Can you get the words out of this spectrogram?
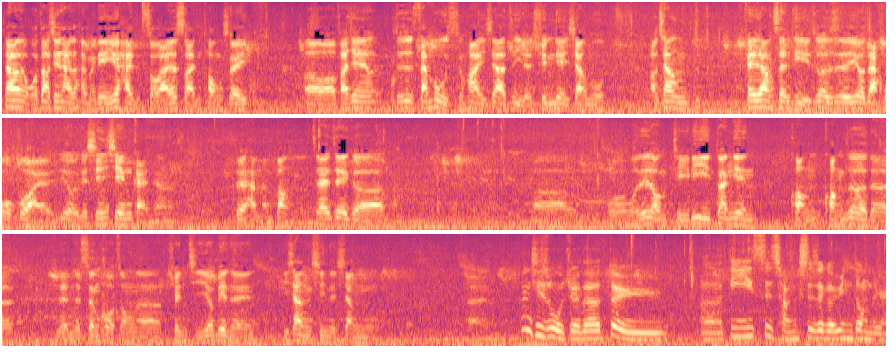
但我到现在都还没练，因为还手还是酸痛，所以呃我发现就是三不五时换一下自己的训练项目，好像可以让身体就是又再活过来，又有一个新鲜感这样，所以还蛮棒的。在这个呃我我这种体力锻炼狂狂热的人的生活中呢，拳击又变成一项新的项目。嗯，但其实我觉得对于呃第一次尝试这个运动的人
